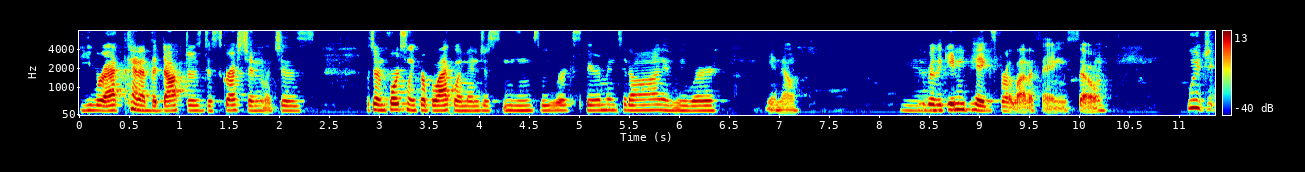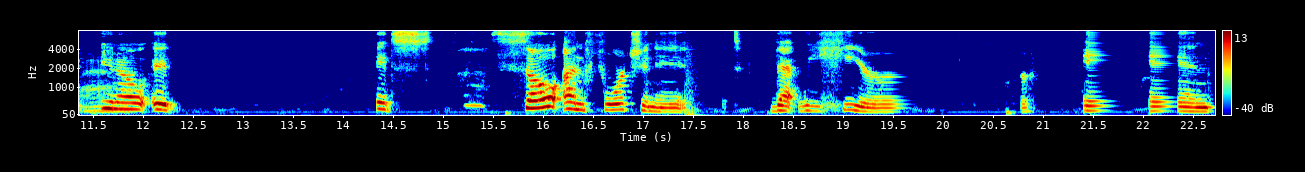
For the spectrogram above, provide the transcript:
you were at kind of the doctor's discretion which is which unfortunately for black women just means we were experimented on and we were you know yeah. we were the guinea pigs for a lot of things so which wow. you know it it's so unfortunate that we hear in, in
